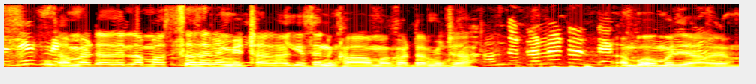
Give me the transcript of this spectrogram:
ટમેટા એટલા મસ્ત છે ને મીઠા લાગે છે ને ખાવામાં ખટ્ટા મીઠા બહુ મજા આવે એમ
